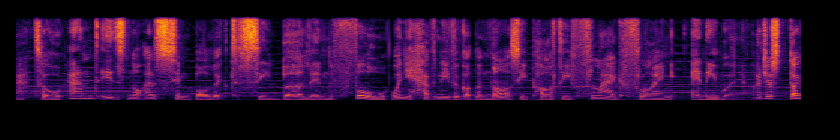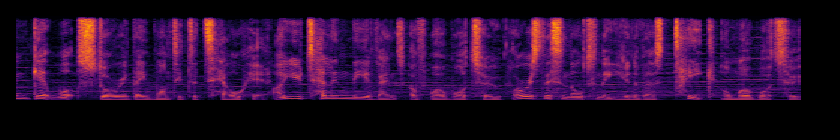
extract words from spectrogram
at all, and it's not as symbolic to see Berlin fall when you haven't even got the Nazi party flag flying anywhere. I just don't get what story they wanted to tell here. Are you telling the events of World War II, or is this an alternate universe take on World War II.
